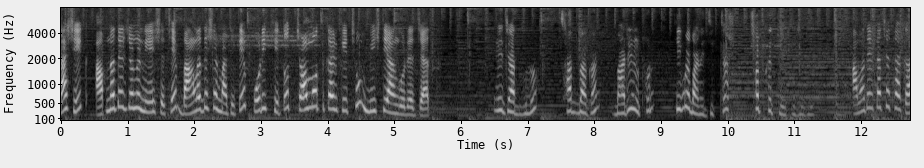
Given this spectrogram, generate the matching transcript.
নাসিক আপনাদের জন্য নিয়ে এসেছে বাংলাদেশের মাটিতে পরীক্ষিত চমৎকার কিছু মিষ্টি আঙ্গুরের জাত। এই জাতগুলো ছাদ বাগান বাড়ির উঠোন কিংবা বাণিজ্যিক চাষ সব ক্ষেত্রে উপযোগী। আমাদের কাছে থাকা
